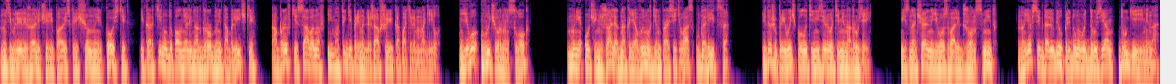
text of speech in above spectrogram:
На земле лежали черепа и скрещенные кости, и картину дополняли надгробные таблички, обрывки саванов и мотыги, принадлежавшие копателям могил. Его вычурный слог «Мне очень жаль, однако я вынужден просить вас удалиться», и даже привычку латинизировать имена друзей. Изначально его звали Джон Смит, но я всегда любил придумывать друзьям другие имена.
